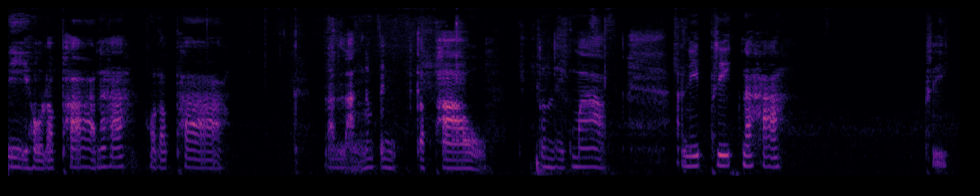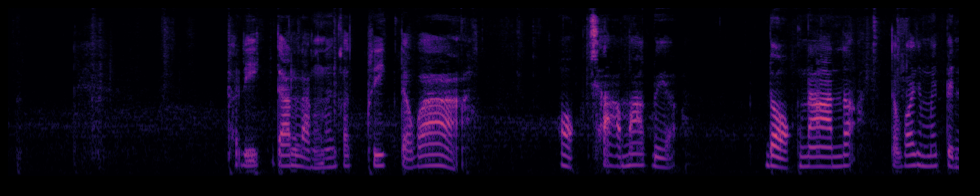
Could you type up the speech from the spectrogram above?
นี่โหระพานะคะ โหระพา ด้านหลังนั่นเป็นกะเพรา ต้นเล็กมาก อันนี้พริกนะคะ พริกพริกด้านหลังนั้นก็พริกแต่ว่าออกช้ามากเลยอะดอกนานละ แต่ว่ายังไม่เป็น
